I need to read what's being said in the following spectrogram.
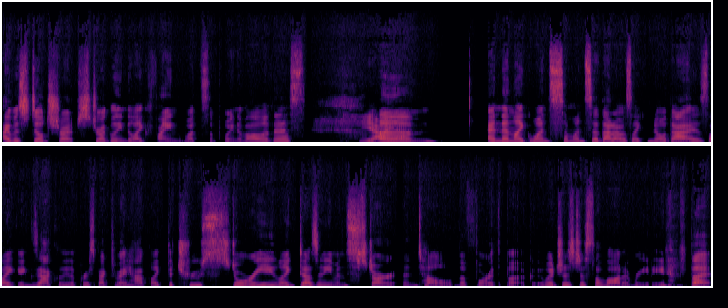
I was still tr- struggling to like find what's the point of all of this. Yeah. yeah. Um, and then like once someone said that, I was like, no, that is like exactly the perspective I have. Like the true story like doesn't even start until the fourth book, which is just a lot of reading. But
